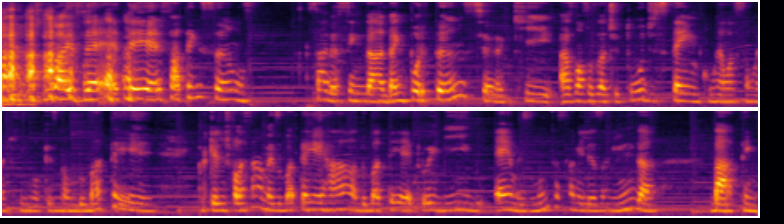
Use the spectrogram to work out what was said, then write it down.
Mas é ter essa atenção, sabe, assim, da, da importância que as nossas atitudes têm com relação àquilo, a questão do bater. Porque a gente fala assim, ah, mas o bater é errado, o bater é proibido. É, mas muitas famílias ainda batem.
